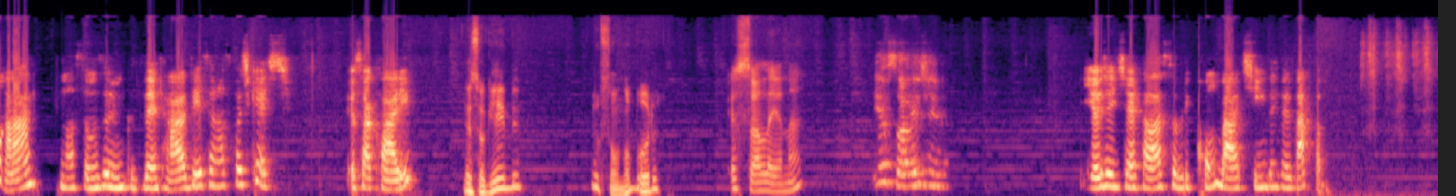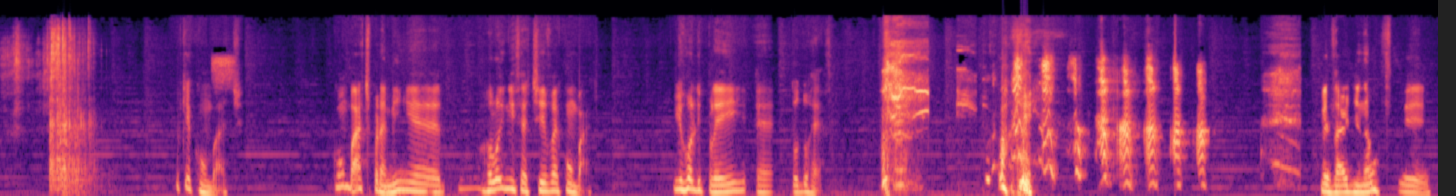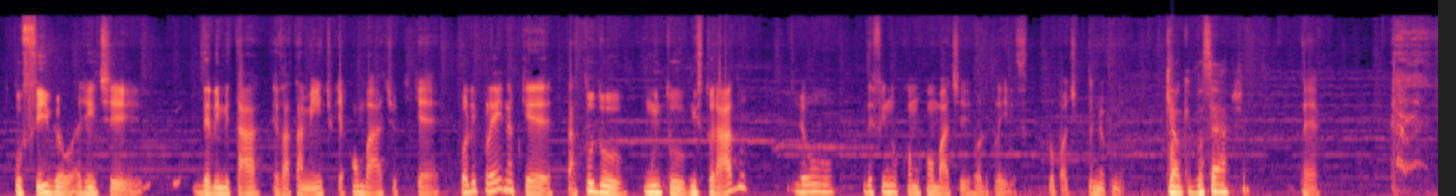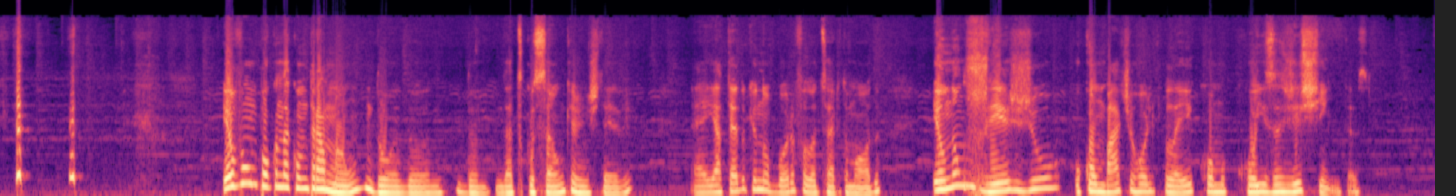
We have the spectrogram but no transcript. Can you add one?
Olá, nós somos o Único Desventado e esse é o nosso podcast. Eu sou a Clary. Eu sou o Gabe. Eu sou o Noboro. Eu sou a Lena. E eu sou a Regina. E hoje a gente vai falar sobre combate e interpretação. O que é combate? Combate pra mim é. Rolou iniciativa é combate. E roleplay é todo o resto. ok. Apesar de não ser possível a gente delimitar exatamente o que é combate, o que é roleplay, né? Porque tá tudo muito misturado. Eu defino como combate roleplay isso, pro pod, na minha opinião. Que é o que você acha. É. Eu vou um pouco na contramão do, do- do- da discussão que a gente teve. é, e até do que o Noboro falou, de certo modo. Eu não vejo o combate roleplay como coisas distintas.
